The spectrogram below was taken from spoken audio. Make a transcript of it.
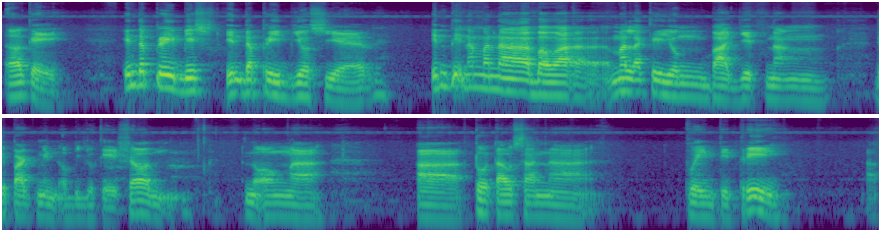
Okay. In the previous in the previous year, hindi naman na bawa malaki yung budget ng Department of Education noong ah, ah, 2023. Ah,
